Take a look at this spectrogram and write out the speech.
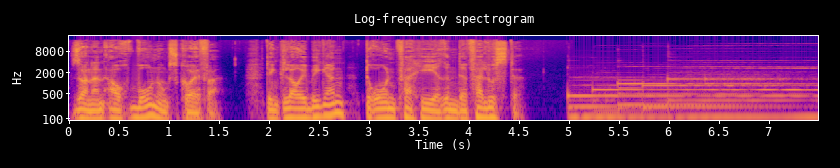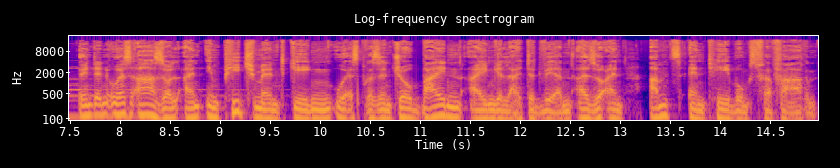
sondern auch Wohnungskäufer. Den Gläubigern drohen verheerende Verluste. In den USA soll ein Impeachment gegen US-Präsident Joe Biden eingeleitet werden, also ein Amtsenthebungsverfahren.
